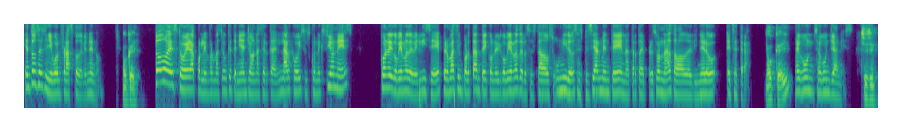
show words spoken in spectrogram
Entonces se llevó el frasco de veneno. Ok. Todo esto era por la información que tenía John acerca del narco y sus conexiones con el gobierno de Belice, pero más importante, con el gobierno de los Estados Unidos, especialmente en la trata de personas, lavado de dinero, etc. Ok. Según, según Janice. Sí, sí.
